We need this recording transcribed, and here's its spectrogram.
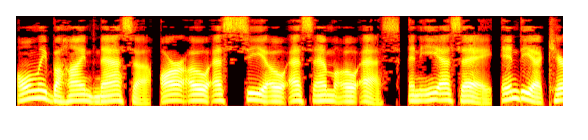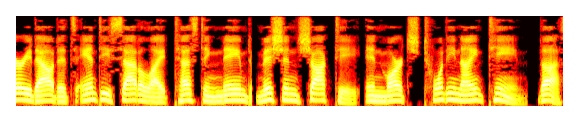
only behind NASA, ROSCOSMOS, and ESA. India carried out its anti-satellite testing named Mission Shakti in March 2019, thus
